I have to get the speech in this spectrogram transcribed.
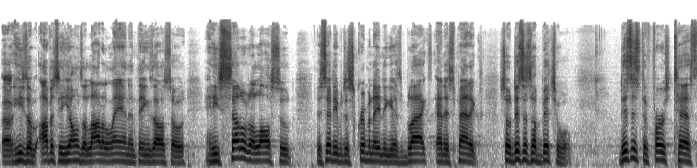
Uh, he's a, obviously he owns a lot of land and things also, and he settled a lawsuit that said he was discriminating against blacks and Hispanics. So this is habitual. This is the first test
